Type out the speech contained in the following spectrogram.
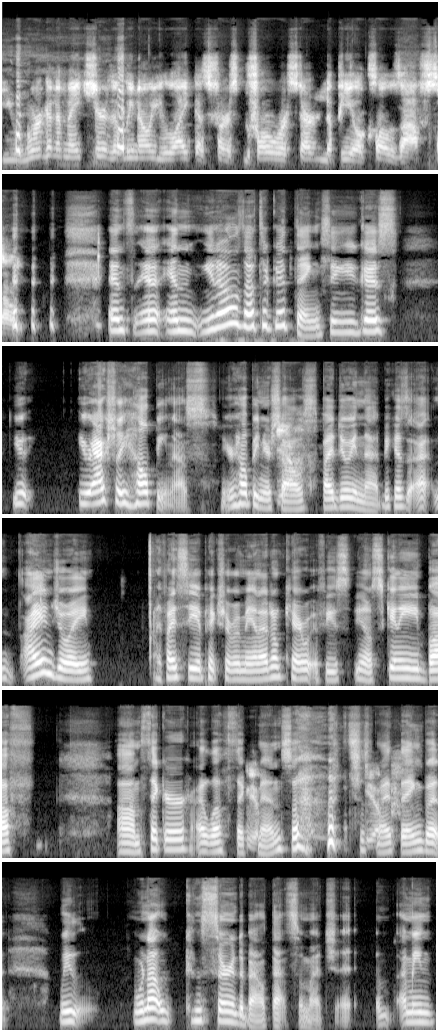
you, we're going to make sure that we know you like us first before we're starting to peel clothes off. So and, and and you know that's a good thing so you guys you you're actually helping us. You're helping yourselves by doing that because I, I enjoy if I see a picture of a man, I don't care if he's, you know, skinny, buff, um, thicker. I love thick Yep. men, so it's just Yep. my thing. But we we're not concerned about that so much. Uh, I mean,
